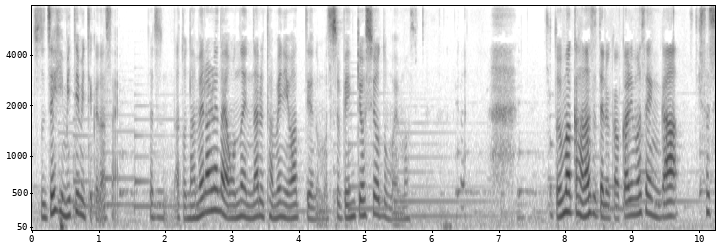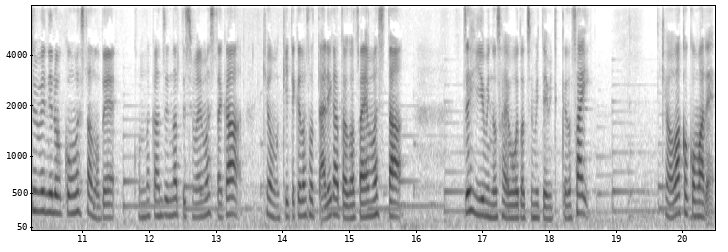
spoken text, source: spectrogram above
ちょっとぜひ見てみてください。あと、舐められない女になるためにはっていうのも私は勉強しようと思います。ちょっとうまく話せてるか分かりませんが、久しぶりに録音したので、こんな感じになってしまいましたが、今日も聞いてくださってありがとうございました。ぜひユミの細胞たち見てみてください。今日はここまで。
